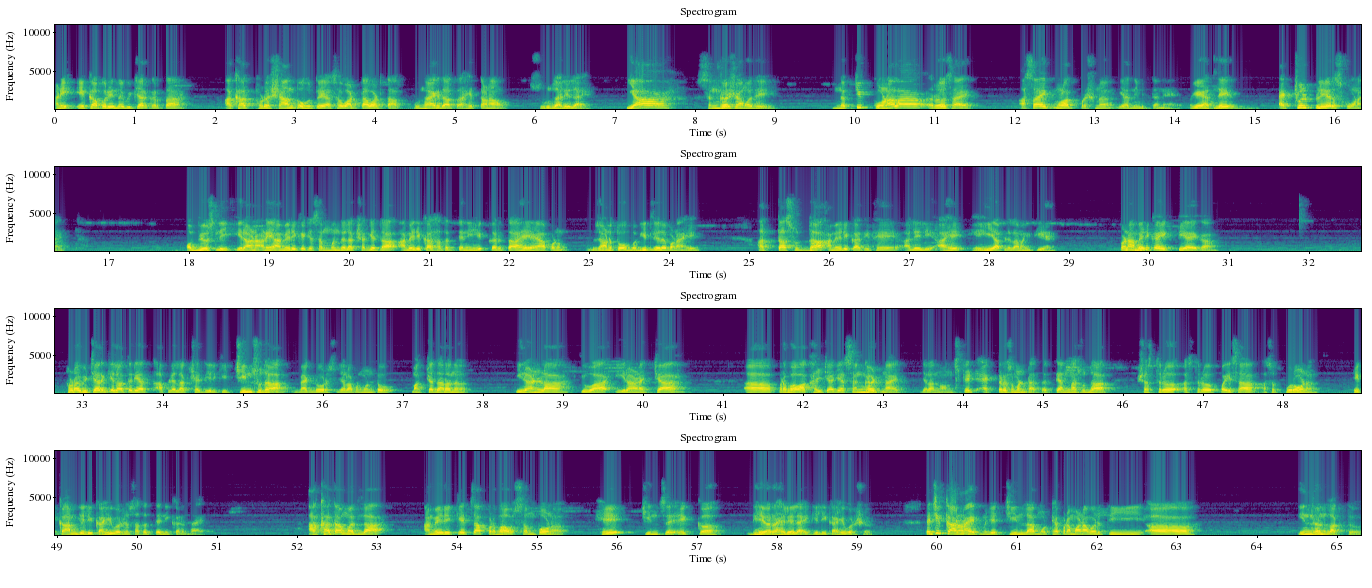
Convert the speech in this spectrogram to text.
आणि एकापरीनं विचार करता आखात थोडं शांत होतं आहे असं वाटता वाटता पुन्हा एकदा आता हे तणाव सुरू झालेलं आहे. या संघर्षामध्ये नक्की कोणाला रस आहे असा एक मुळात प्रश्न या निमित्ताने आहे. म्हणजे ह्यातले ॲक्च्युअल प्लेयर्स कोण आहेत? ऑब्व्हियसली इराण आणि अमेरिकेचे संबंध लक्षात घेता अमेरिका सातत्याने हे करतं आहे हे आपण जाणतो बघितलेलं पण आहे. आत्तासुद्धा अमेरिका तिथे आलेली आहे हेही आपल्याला माहिती आहे. पण अमेरिका एकटी आहे का? थोडा विचार केला तर यात आपल्या लक्षात येईल की चीनसुद्धा बॅकडोअर्स ज्याला आपण म्हणतो मागच्या दारानं इराणला किंवा इराणच्या प्रभावाखालच्या ज्या संघटना आहेत ज्याला नॉनस्टेट ॲक्टर्स म्हणतात तर त्यांनासुद्धा शस्त्र अस्त्र पैसा असं पुरवणं हे काम गेली काही वर्ष सातत्याने करत आहे. आखातामधला अमेरिकेचा प्रभाव संपवणं हे चीनचं एक ध्येय राहिलेलं आहे गेली काही वर्ष. त्याची कारणं आहेत म्हणजे चीनला मोठ्या प्रमाणावरती इंधन लागतं.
